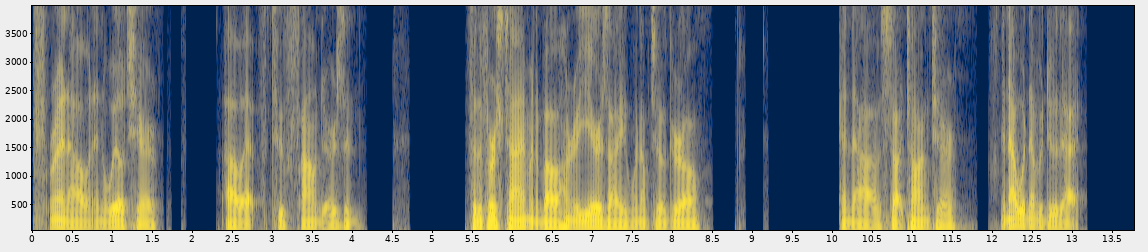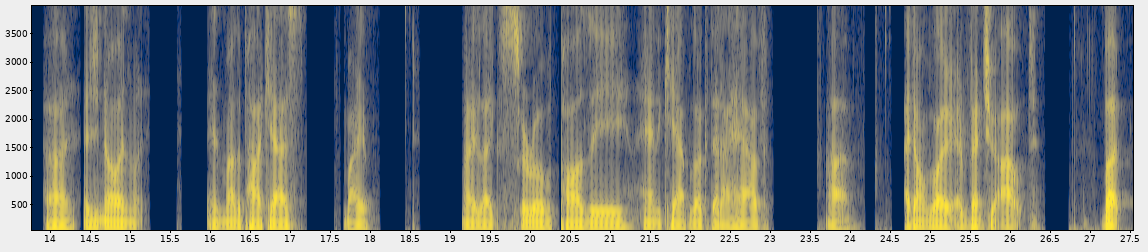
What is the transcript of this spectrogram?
friend out in a wheelchair out at two founders and for the first time in about 100 years, I went up to a girl and uh, talking to her. And I would never do that. Uh, as you know, in in my other podcast, my my like cerebral palsy handicap look that I have, uh, I don't really venture out. But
